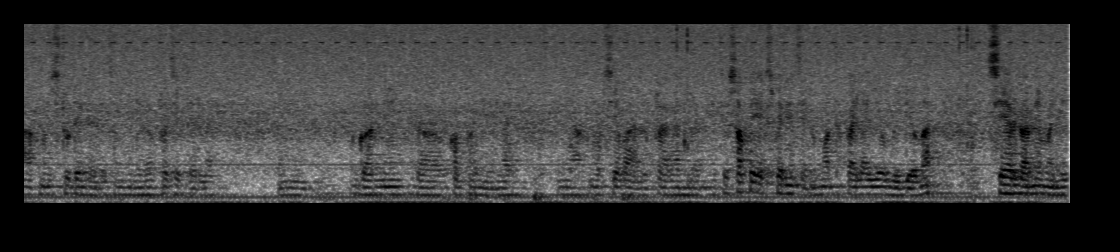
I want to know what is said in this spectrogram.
आफ्नो स्टुडेन्टहरूसँग मिलेर प्रोजेक्टहरूलाई चाहिँ गर्ने र कम्पनीहरूलाई आफ्नो सेवाहरू प्रदान गर्ने त्यो सबै एक्सपिरियन्सहरू म तपाईँलाई यो भिडियोमा सेयर गर्ने मैले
